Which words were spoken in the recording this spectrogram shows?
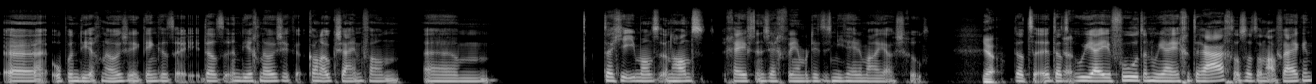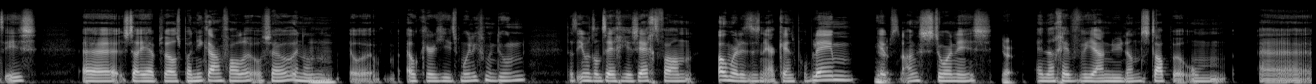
eh, op een diagnose. Ik denk dat, dat een diagnose kan ook zijn van ehm, dat je iemand een hand geeft en zegt van ja, maar dit is niet helemaal jouw schuld. Ja. Dat, eh, dat Ja. hoe jij je voelt en hoe jij je gedraagt, als dat dan afwijkend is. eh, stel je hebt wel eens paniekaanvallen of zo. En dan Mhm. elke keer dat je iets moeilijks moet doen, dat iemand dan tegen je zegt van oh, maar dit is een erkend probleem. Je Ja. hebt een angststoornis. Ja. En dan geven we jou nu dan stappen om, eh,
